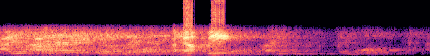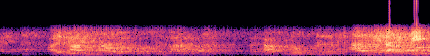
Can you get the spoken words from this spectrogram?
I have. I have been. I, I. I have. I have. I have been. I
